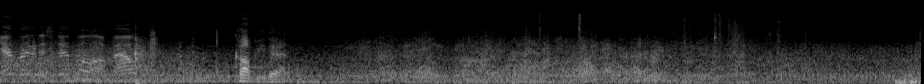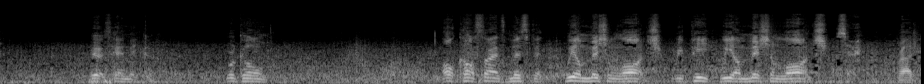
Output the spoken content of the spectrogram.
Get ready to step off, out. Copy that. Here's Haymaker. We're going. All call signs Misfit. We on mission launch. Repeat, we on mission launch. Sir. Roger.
